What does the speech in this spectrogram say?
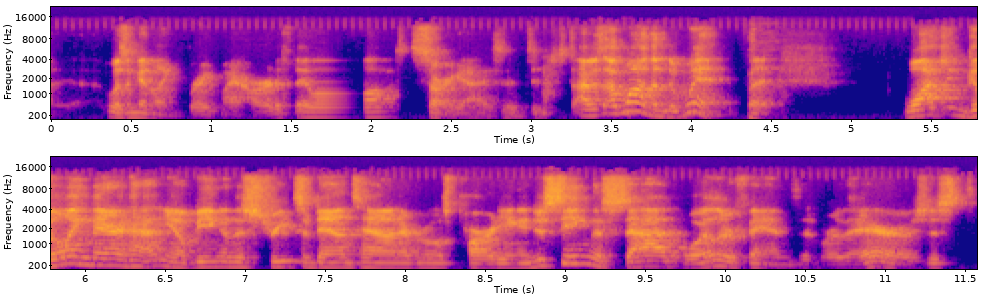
it wasn't gonna like break my heart if they lost. Sorry, guys. It, it just, I was, I wanted them to win, but watching going there and have, you know being in the streets of downtown everyone was partying and just seeing the sad oiler fans that were there it was just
